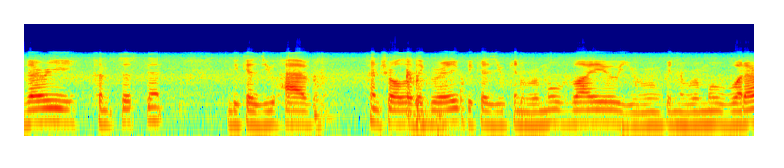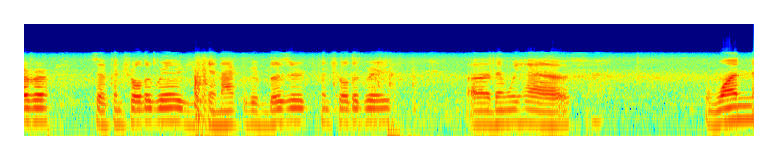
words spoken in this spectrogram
very consistent because you have control of the grave because you can remove Vayu, you can remove whatever to control the grave. You can activate Blizzard, control the grave. Uh, then we have one,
